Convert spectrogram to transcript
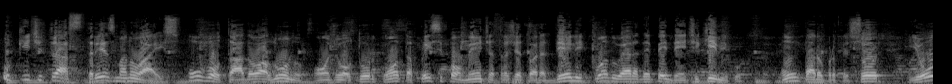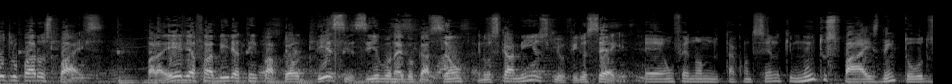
O kit traz três manuais, um voltado ao aluno, onde o autor conta principalmente a trajetória dele quando era dependente químico, um para o professor e outro para os pais. Para ele, a família tem papel decisivo na educação e nos caminhos que o filho segue. É um fenômeno que está acontecendo que muitos pais, nem todos,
